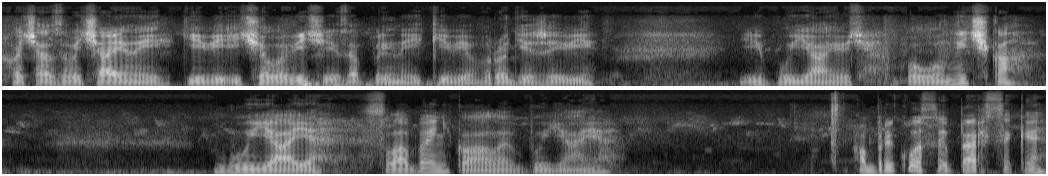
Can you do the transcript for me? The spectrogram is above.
Хоча звичайний ківі і чоловічий запильний ківі вроді живі. І буяють. Полуничка буяє. Слабенько, але буяє. Абрикоси, персики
